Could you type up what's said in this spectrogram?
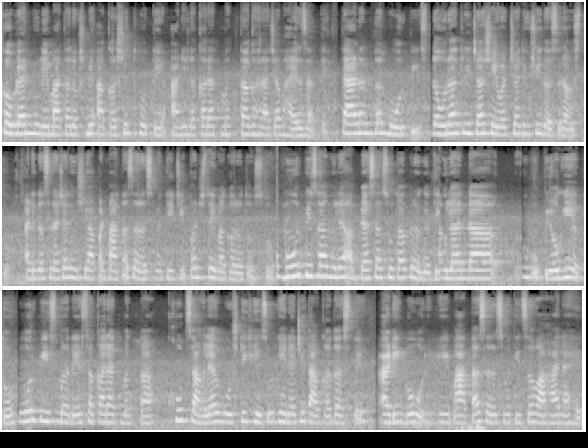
कवड्यांमुळे माता लक्ष्मी आकर्षित होते आणि नकारात्मकता घराच्या बाहेर जाते. त्यानंतर मोरपीस. नवरात्रीच्या शेवटच्या दिवशी दसरा असतो आणि दसऱ्याच्या दिवशी आपण माता सरस्वतीची पण सेवा करत असतो. मोरपिसामुळे अभ्यासात सुद्धा प्रगती. मुलांना खूप उपयोगी येतो. मोरपीसमध्ये सकारात्मकता खूप चांगल्या गोष्टी खेचून घेण्याची ताकद असते आणि मोर हे माता सरस्वतीचं वाहन आहे.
